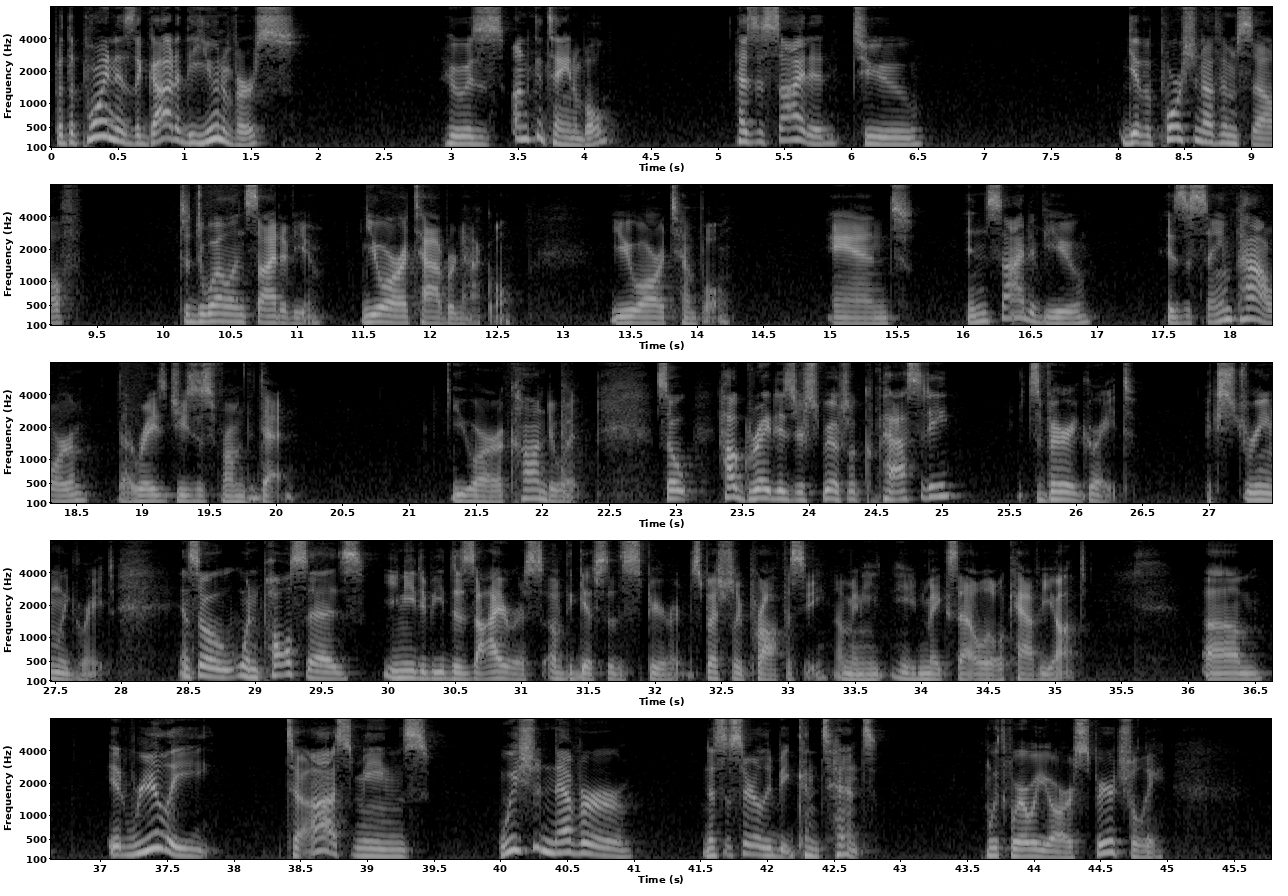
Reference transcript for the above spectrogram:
But the point is, the God of the universe, who is uncontainable, has decided to give a portion of himself to dwell inside of you. You are a tabernacle, you are a temple. And inside of you is the same power that raised Jesus from the dead. You are a conduit. So, how great is your spiritual capacity? It's very great, extremely great. And so, when Paul says you need to be desirous of the gifts of the Spirit, especially prophecy, I mean, he, he makes that little caveat. Um, it really, to us, means we should never necessarily be content with where we are spiritually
